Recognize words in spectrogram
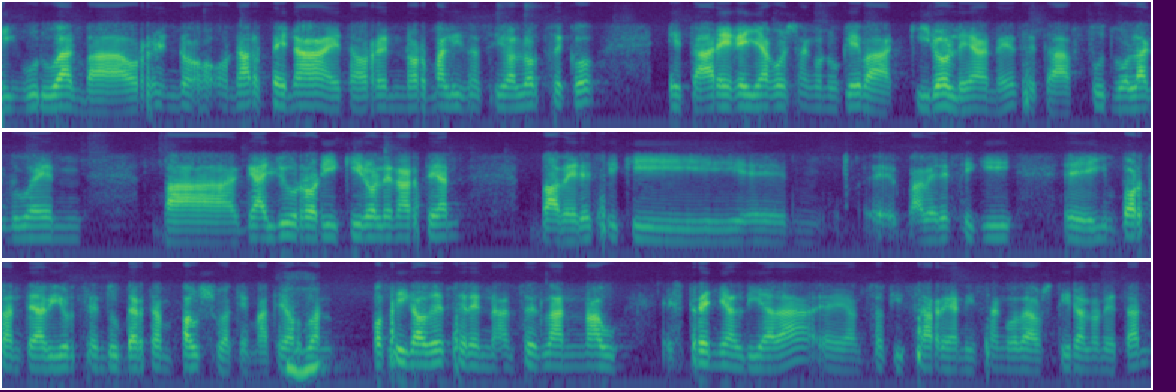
inguruan ba, horren onarpena eta horren normalizazioa lortzeko, eta are gehiago esango nuke ba, kirolean, ez? eta futbolak duen ba, gailur hori kirolen artean, ba, bereziki, e, ba, bereziki e, importantea bihurtzen du bertan pausuak ematea. Mm -hmm. Orduan, pozik gaude zeren antzeslan hau estrenaldia da, e, antzoki zarrean izango da ostiral honetan,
